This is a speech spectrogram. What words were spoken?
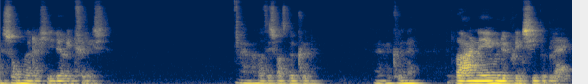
zonder dat je je erin verliest. Maar dat is wat we kunnen. En we kunnen het waarnemende principe blijven.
